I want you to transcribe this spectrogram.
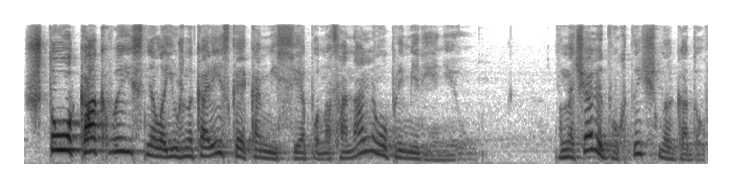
что, как выяснила Южнокорейская комиссия по национальному примирению в начале 2000-х годов,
